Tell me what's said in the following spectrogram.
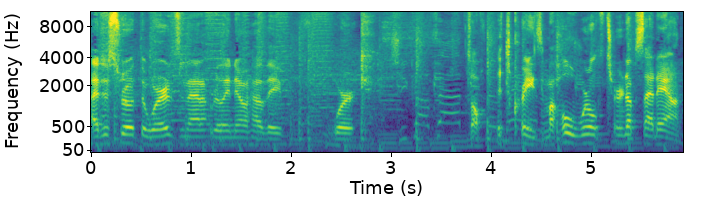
I just wrote the words and I don't really know how they work. It's all, it's crazy. My whole world's turned upside down.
